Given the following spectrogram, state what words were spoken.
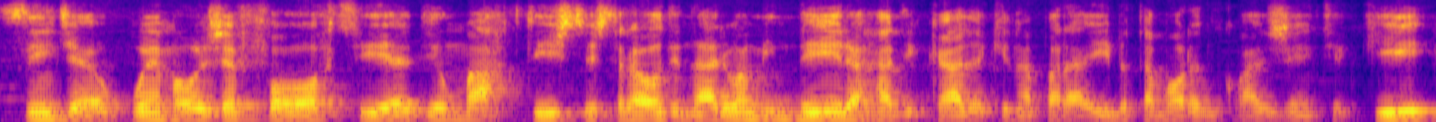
Cíntia, o poema hoje é forte, é de uma artista extraordinária, uma mineira radicada aqui na Paraíba, está morando com a gente aqui.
